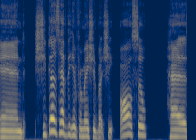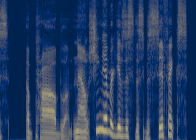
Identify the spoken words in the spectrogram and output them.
And she does have the information, but she also has a problem. Now, she never gives us the specifics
